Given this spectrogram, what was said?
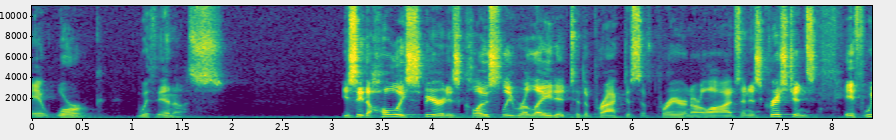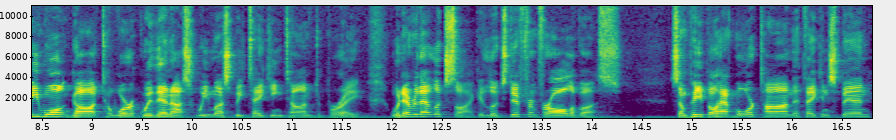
at work within us. You see, the Holy Spirit is closely related to the practice of prayer in our lives. And as Christians, if we want God to work within us, we must be taking time to pray. Whatever that looks like, it looks different for all of us. Some people have more time that they can spend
